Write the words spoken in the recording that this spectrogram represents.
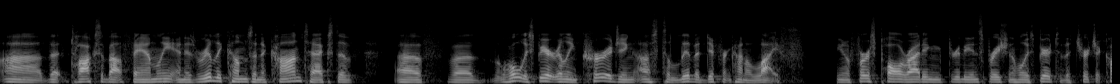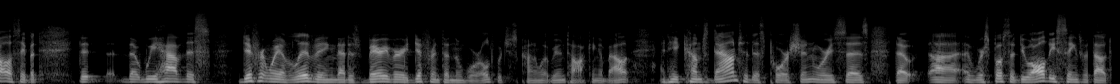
uh, that talks about family and it really comes in a context of, of uh, the Holy Spirit really encouraging us to live a different kind of life. You know, first Paul writing through the inspiration of the Holy Spirit to the church at Colossae, but that, that we have this different way of living that is very, very different than the world, which is kind of what we've been talking about. And he comes down to this portion where he says that uh, we're supposed to do all these things without,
